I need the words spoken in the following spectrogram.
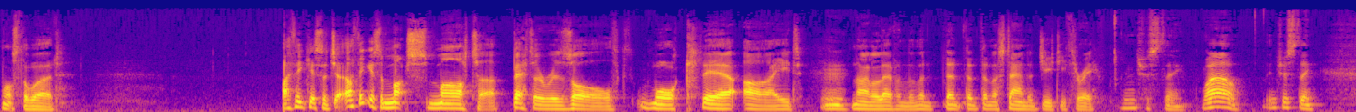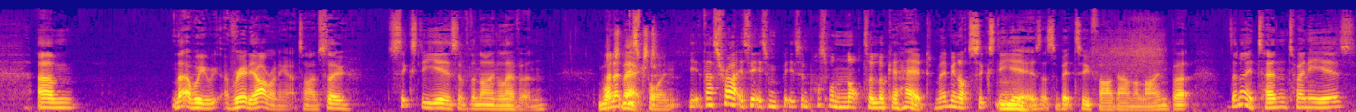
what's the word? I think it's a I think it's a much smarter, better resolved, more clear-eyed 911 than, than, than, than a standard GT3. Interesting. Wow. Interesting. Um, that we really are running out of time. So, 60 years of the 911. What's and at next? this point, yeah, that's right. It's, it's, it's impossible not to look ahead. Maybe not 60 Mm. years, that's a bit too far down the line, but I don't know, 10, 20 years.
